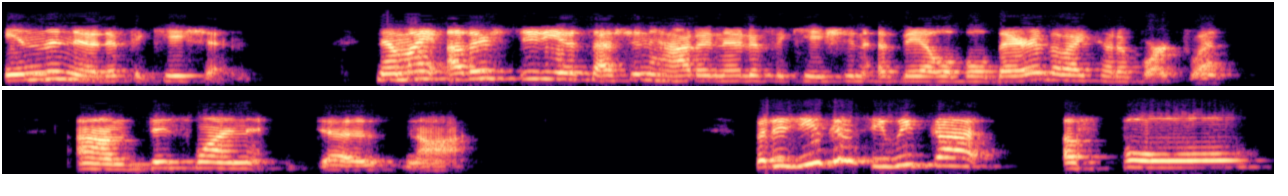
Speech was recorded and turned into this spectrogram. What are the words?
in the notifications. Now, my other studio session had a notification available there that I could have worked with. Um, this one does not. But as you can see, we've got a full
